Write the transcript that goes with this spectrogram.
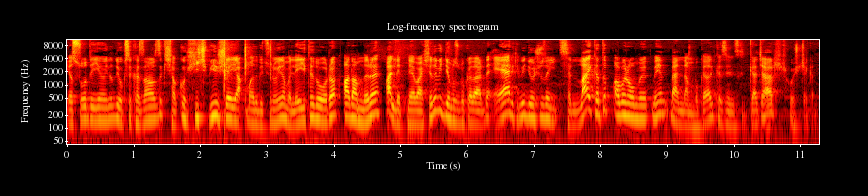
Yasuo da iyi oynadı yoksa kazanamazdık. Şako hiçbir şey yapmadı bütün oyun ama late'e doğru adamları halletmeye başladı. Videomuz bu kadardı. Eğer ki video hoşunuza gittiyse like atıp abone olmayı unutmayın. Benden bu kadar. Kaseniz kaçar. Hoşçakalın.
